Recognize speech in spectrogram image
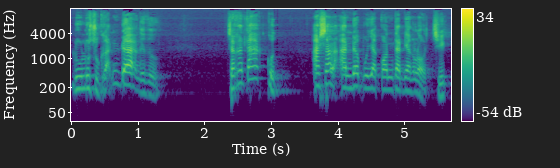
Lulus juga enggak gitu. Jangan takut. Asal Anda punya konten yang logik.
